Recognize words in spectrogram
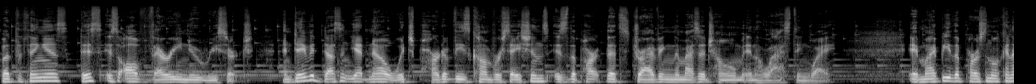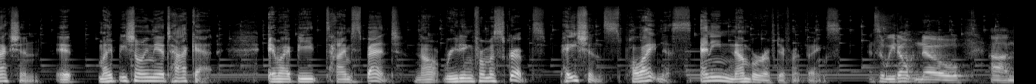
But the thing is, this is all very new research, and David doesn't yet know which part of these conversations is the part that's driving the message home in a lasting way. It might be the personal connection. It might be showing the attack ad. It might be time spent, not reading from a script, patience, politeness, any number of different things. And so we don't know, um,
